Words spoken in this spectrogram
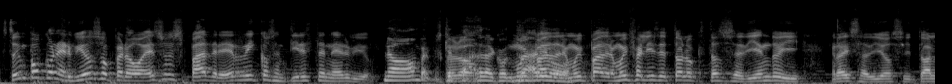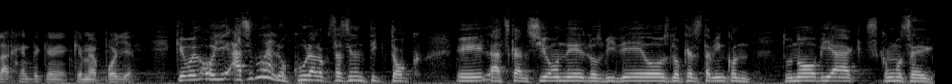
Estoy un poco nervioso, pero eso es padre, es rico sentir este nervio. No, hombre, pues qué Pero padre, al contrario. Muy padre, muy padre, muy feliz de todo lo que está sucediendo y gracias a Dios y toda la gente que, que me apoya. Qué bueno. Oye, ha sido una locura lo que estás haciendo en TikTok. Eh, las canciones, los videos, lo que haces también con tu novia, cómo se...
